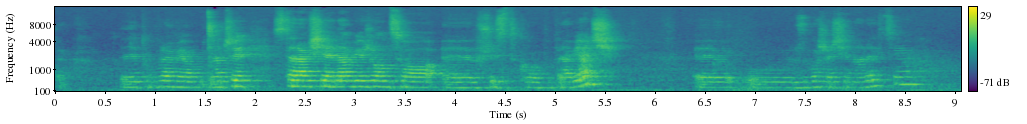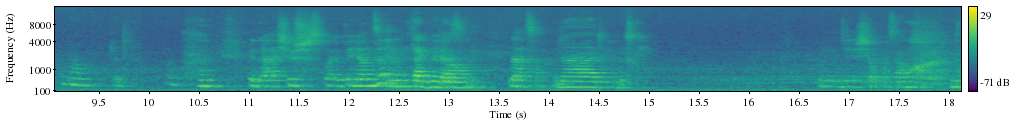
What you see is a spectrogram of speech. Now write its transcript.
tak. E, poprawiam, znaczy staram się na bieżąco e, wszystko poprawiać. U, zgłaszać się na lekcjach. No, to Wydałaś już swoje pieniądze? tak. Tak wydałam. Na co? Na dwie wnioski. Mam nadzieję, że się opłacało. No.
